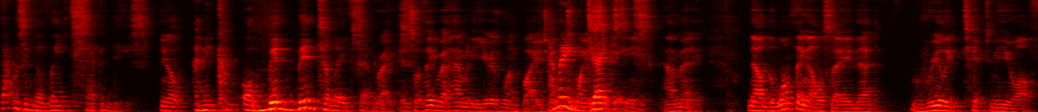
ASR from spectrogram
that was in the late seventies. you know I mean, come, or mid mid to late seventies. Right. And so think about how many years went by. How many 2016. decades? How many? Now, the one thing I'll say that really ticked me off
